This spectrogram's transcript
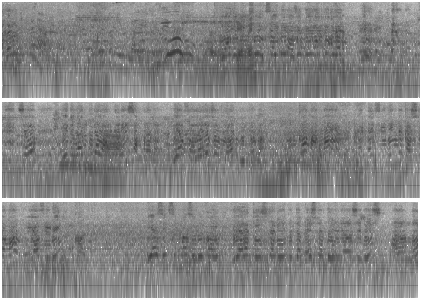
अगर payment so they belong to the Varkari Sampradaya. They are followers of Lord Vithoba. उनका मानना है that by feeding the customer, we are feeding God. We are Six Sigma certified. We are a case study with the best of the universities around the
